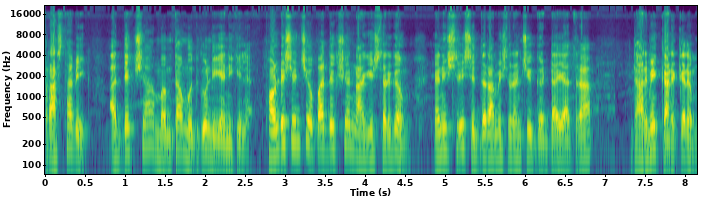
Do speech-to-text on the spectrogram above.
प्रास्ताविक अध्यक्षा ममता मुदगुंडी यांनी केल्या. फाउंडेशनचे उपाध्यक्ष नागेश सरगम यांनी श्री सिद्धरामेश्वरांची गड्डा यात्रा धार्मिक कार्यक्रम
